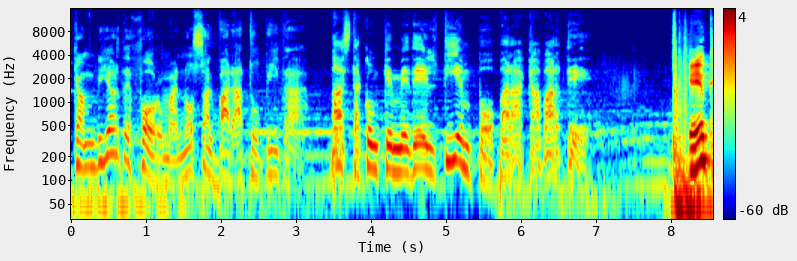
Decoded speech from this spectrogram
Cambiar de forma no salvará tu vida. Basta con que me dé el tiempo para acabarte. Ok, ok.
